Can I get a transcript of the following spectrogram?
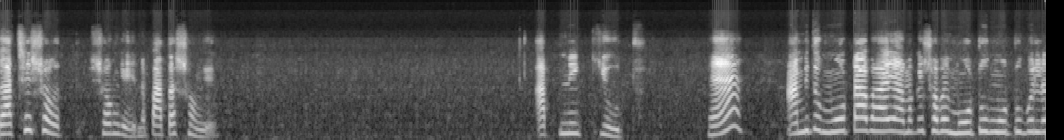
গাছের সঙ্গে না পাতার সঙ্গে? আপনি কিউট হ্যাঁ? আমি তো মোটা ভাই, আমাকে সবাই মোটু মোটু বলে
